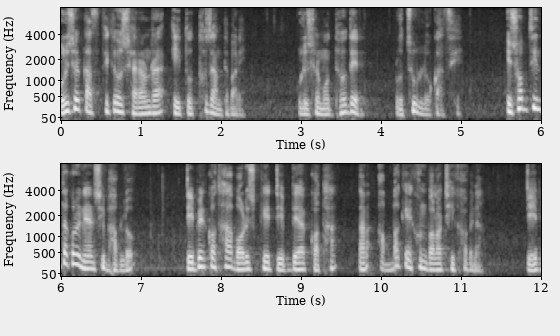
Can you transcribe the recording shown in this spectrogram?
পুলিশের কাছ থেকেও শ্যারনরা এই তথ্য জানতে পারে। পুলিশের মধ্যে ওদের প্রচুর লোক আছে। এসব চিন্তা করে ন্যান্সি ভাবল, টেপের কথা বরিসকে টেপ দেওয়ার কথা, তার আব্বাকে এখন বলা ঠিক হবে না। টেপ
